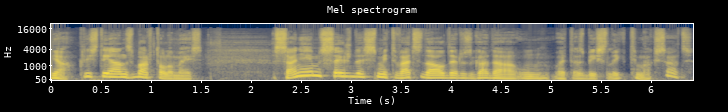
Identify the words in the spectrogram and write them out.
jā, Kristiāns Bartolomejs. Saņēma 60 vecdālderus gadā, un vai tas bija slikti maksāts?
